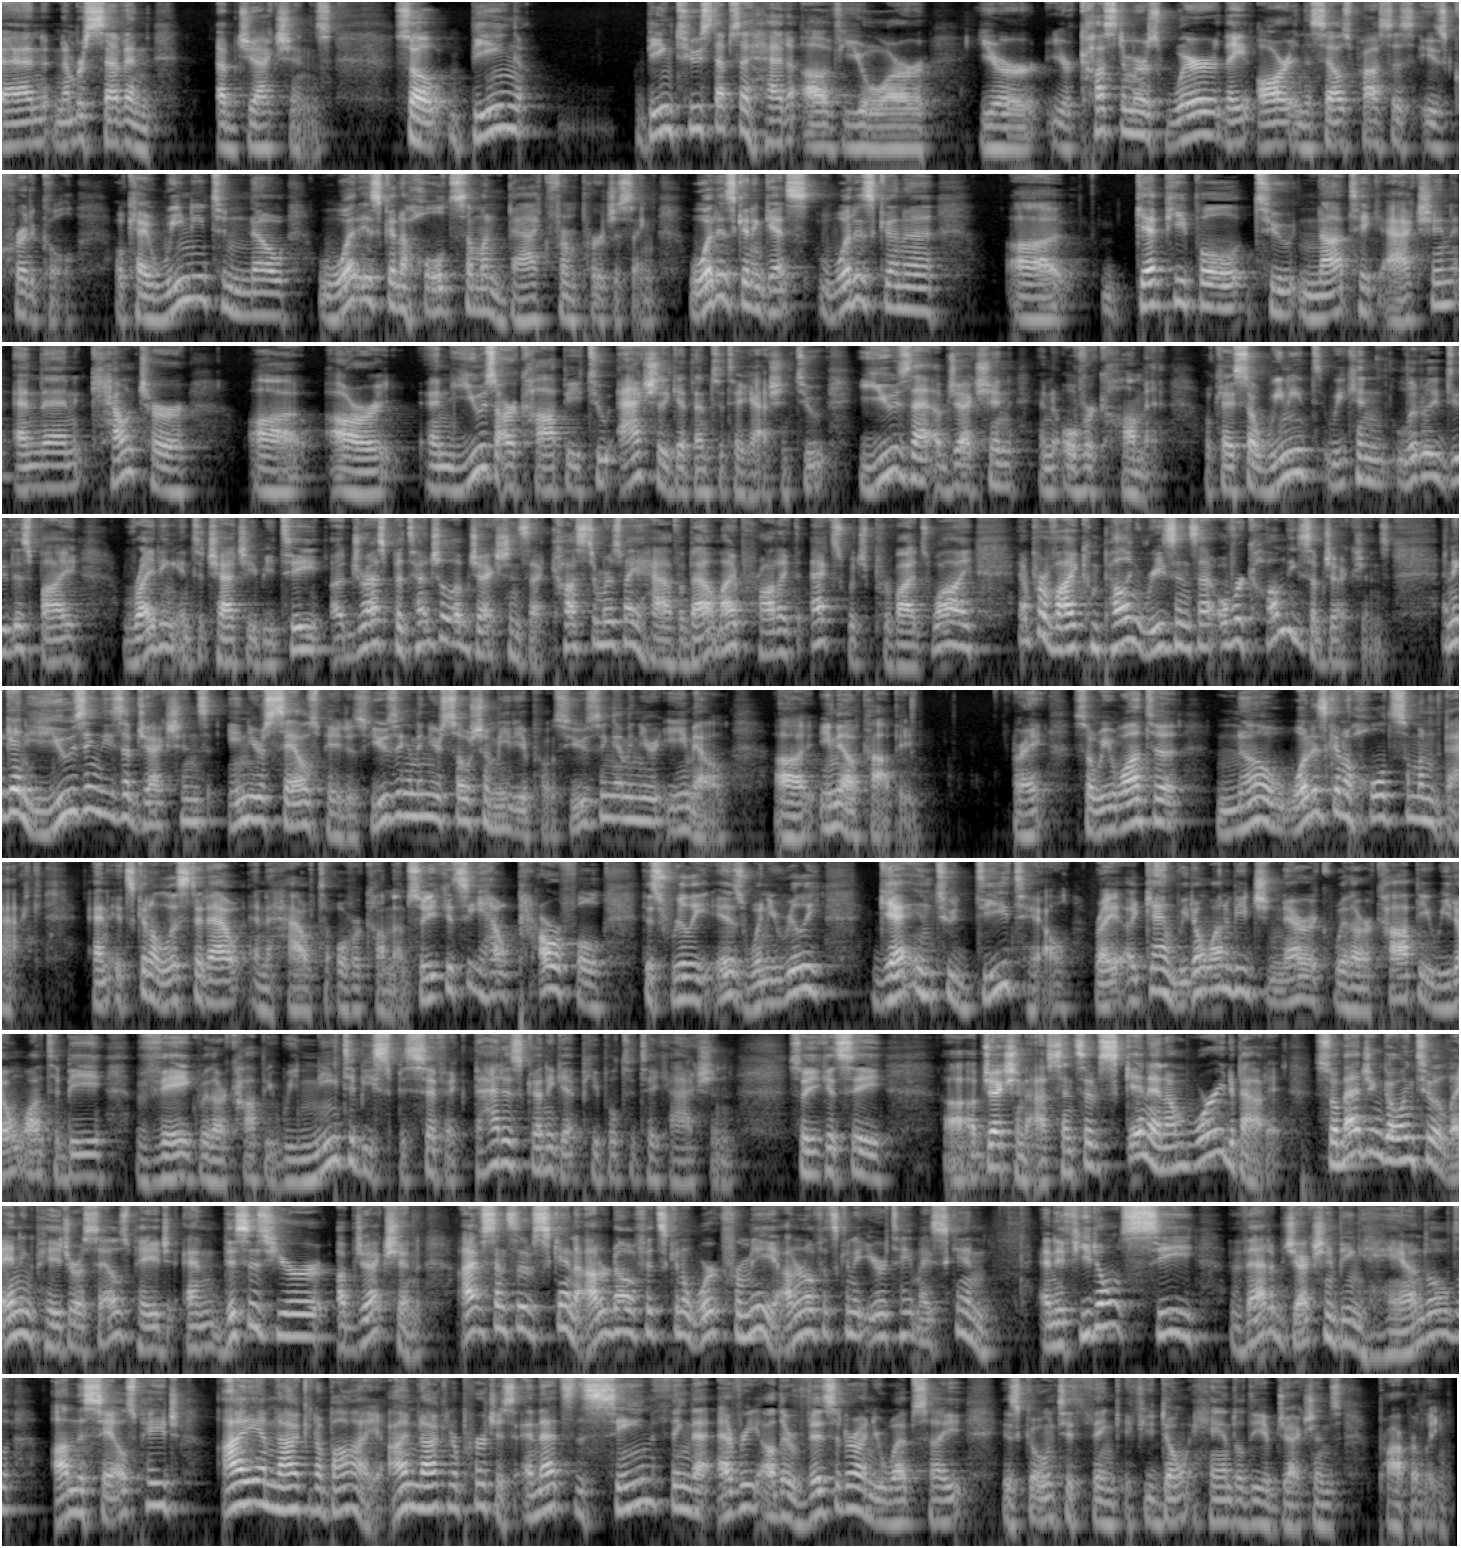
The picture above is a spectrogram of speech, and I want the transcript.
And number seven, objections. So being being two steps ahead of your your your customers where they are in the sales process is critical. Okay, we need to know what is going to hold someone back from purchasing. What is going to get what is going to uh, get people to not take action and then counter uh, our and use our copy to actually get them to take action, to use that objection and overcome it. Okay, so we need we can literally do this by writing into ChatGPT, address potential objections that customers may have about my product X, which provides Y, and provide compelling reasons that overcome these objections. And again, using these objections in your sales pages, using them in your social media posts, using them in your email, uh, email copy right? So we want to know what is going to hold someone back and it's going to list it out and how to overcome them. So you can see how powerful this really is when you really get into detail, right? Again, we don't want to be generic with our copy. We don't want to be vague with our copy. We need to be specific. That is going to get people to take action. So you can see uh, objection, I have sensitive skin and I'm worried about it. So imagine going to a landing page or a sales page and this is your objection. I have sensitive skin. I don't know if it's going to work for me. I don't know if it's going to irritate my skin. And if you don't see that objection being handled on the sales page, I am not going to buy. I'm not going to purchase. And that's the same thing that every other visitor on your website is going to think if you don't handle the objections properly.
